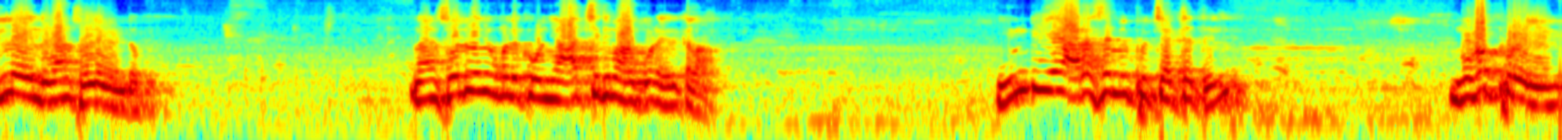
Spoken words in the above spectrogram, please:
இல்லை என்றுதான் சொல்ல வேண்டும். நான் சொல்வது உங்களுக்கு கொஞ்சம் ஆச்சரியமாக கூட இருக்கலாம். இந்திய அரசமைப்பு சட்டத்தில் முகப்புறையில்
